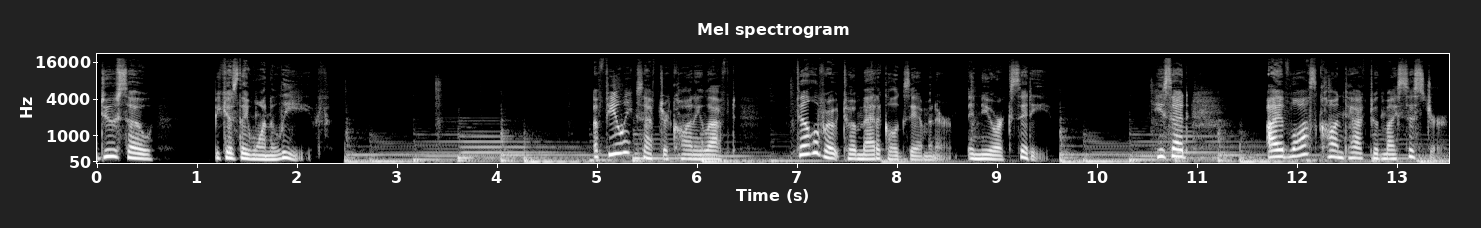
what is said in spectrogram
do so because they want to leave. A few weeks after Connie left, Phil wrote to a medical examiner in New York City. He said, I have lost contact with my sister,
